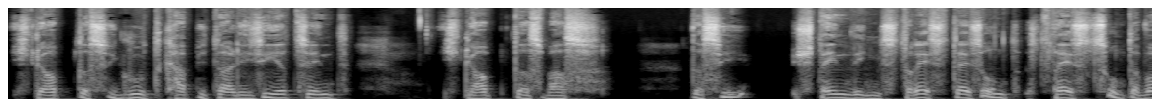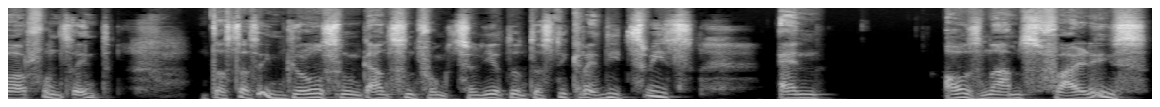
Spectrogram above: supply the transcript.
Ich glaube, dass sie gut kapitalisiert sind. Ich glaube, dass was, dass sie ständigen Stresstests und Tests unterworfen sind, dass das im Großen und Ganzen funktioniert und dass die Credit Suisse ein Ausnahmsfall ist,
